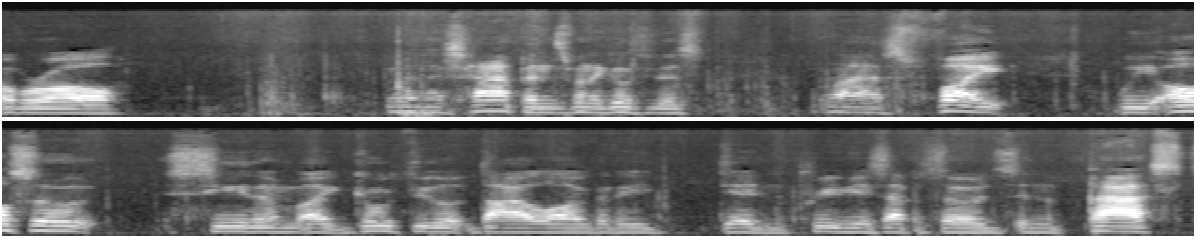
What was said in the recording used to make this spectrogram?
overall, when this happens, when they go through this last fight, we also see them like go through the dialogue that they did in the previous episodes in the past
